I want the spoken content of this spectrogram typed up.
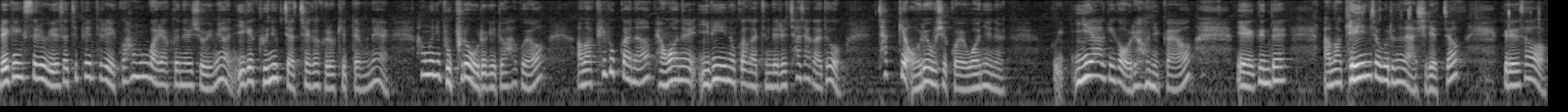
레깅스를 위해서 티팬트를 입고 항문 괄약근을 조이면 이게 근육 자체가 그렇기 때문에 항문이 부풀어 오르기도 하고요. 아마 피부과나 병원을 이비인후과 같은 데를 찾아가도 찾기 어려우실 거예요. 원인을. 그 이해하기가 어려우니까요. 예, 근데 아마 개인적으로는 아시겠죠? 그래서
